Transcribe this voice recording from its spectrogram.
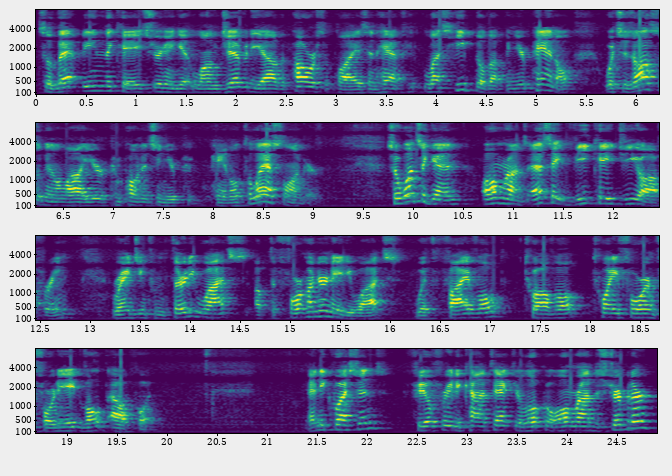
So that being the case, you're going to get longevity out of the power supplies and have less heat buildup in your panel, which is also going to allow your components in your panel to last longer. So once again, Omron's S8VK-G offering, ranging from 30 watts up to 480 watts with 5 volt, 12 volt, 24 and 48 volt output. Any questions? Feel free to contact your local Omron distributor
